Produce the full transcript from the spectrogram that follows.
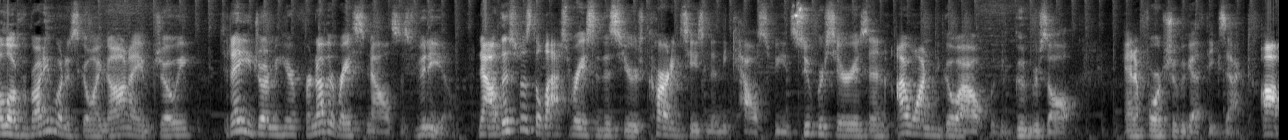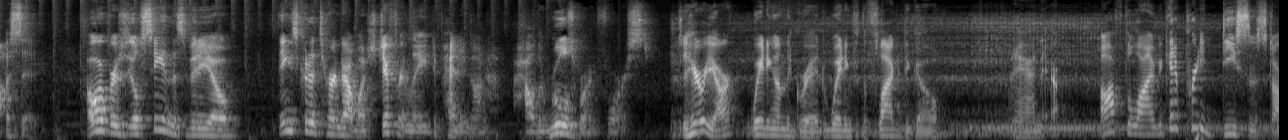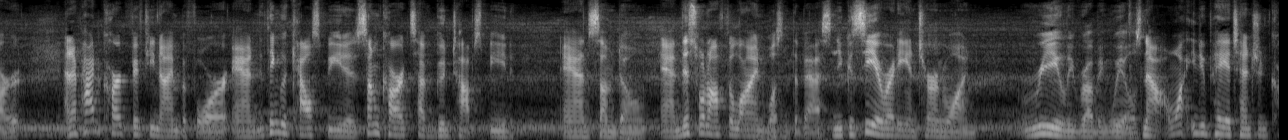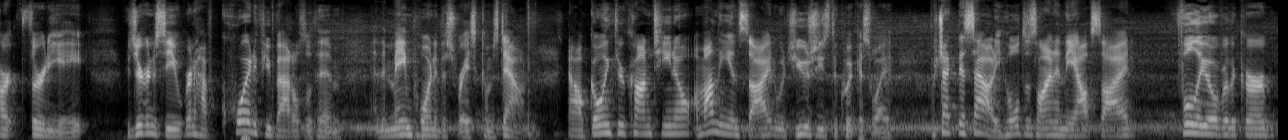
Hello everybody, what is going on? I am Joey. Today you join me here for another race analysis video. Now this was the last race of this year's karting season in the Cal Speed Super Series and I wanted to go out with a good result and unfortunately we got the exact opposite. However, as you'll see in this video, things could have turned out much differently depending on how the rules were enforced. So here we are, waiting on the grid, waiting for the flag to go, and off the line we get a pretty decent start. And I've had cart 59 before, and the thing with Cal Speed is some carts have good top speed and some don't. And this one off the line wasn't the best. And you can see already in turn one, really rubbing wheels. Now, I want you to pay attention, cart 38, because you're going to see we're going to have quite a few battles with him, and the main point of this race comes down. Now, going through Contino, I'm on the inside, which usually is the quickest way. But check this out, he holds his line on the outside, fully over the curb,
